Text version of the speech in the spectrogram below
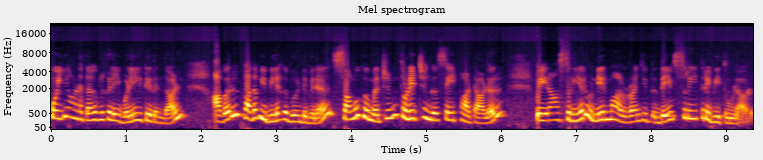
பொய்யான தகவல்களை வெளியிட்டிருந்தால் அவர் பதவி விலக வேண்டும் என சமூக மற்றும் தொழிற்சங்க செயற்பாட்டாளர் பேராசிரியர் நிர்மால் ரஞ்சித் தேவ்ஸ்ரீ தெரிவித்துள்ளார்.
